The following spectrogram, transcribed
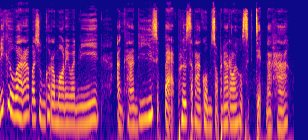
นี่คือวาระประชุมครมในวันนี้ อังคารที่ 28 พฤษภาคม 2567 นะคะ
